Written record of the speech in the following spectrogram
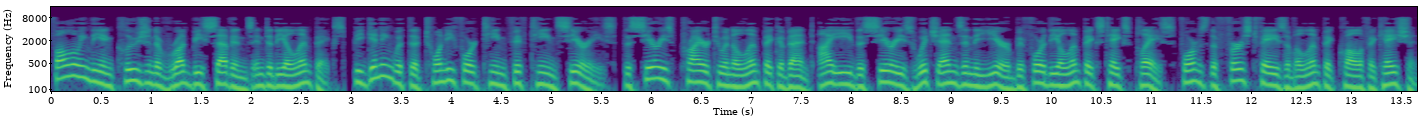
Following the inclusion of Rugby Sevens into the Olympics, beginning with the 2014–15 series, the series prior to an Olympic event i.e. the series which ends in the year before the Olympics takes place forms the first phase of Olympic qualification.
